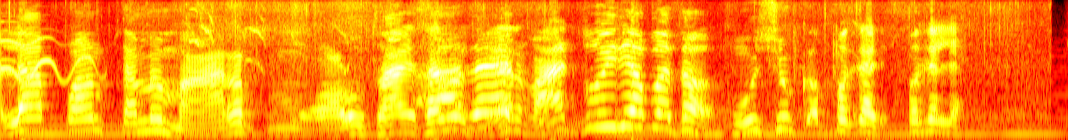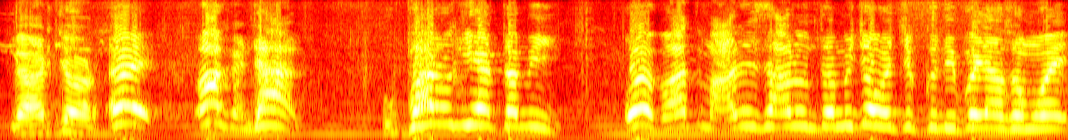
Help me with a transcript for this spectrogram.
અલા પણ તમે મારા મોડું થાય છે યાર વાત જોઈ રહ્યા બધા. હું શું પકડ પકડ લે. લે હટજો એ ઓ ગંડાળ ઊભા રહો ગયા તમે. ઓય વાત મારી સાલું તમે જો વચ્ચે કૂદી પડ્યા છો મોય.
